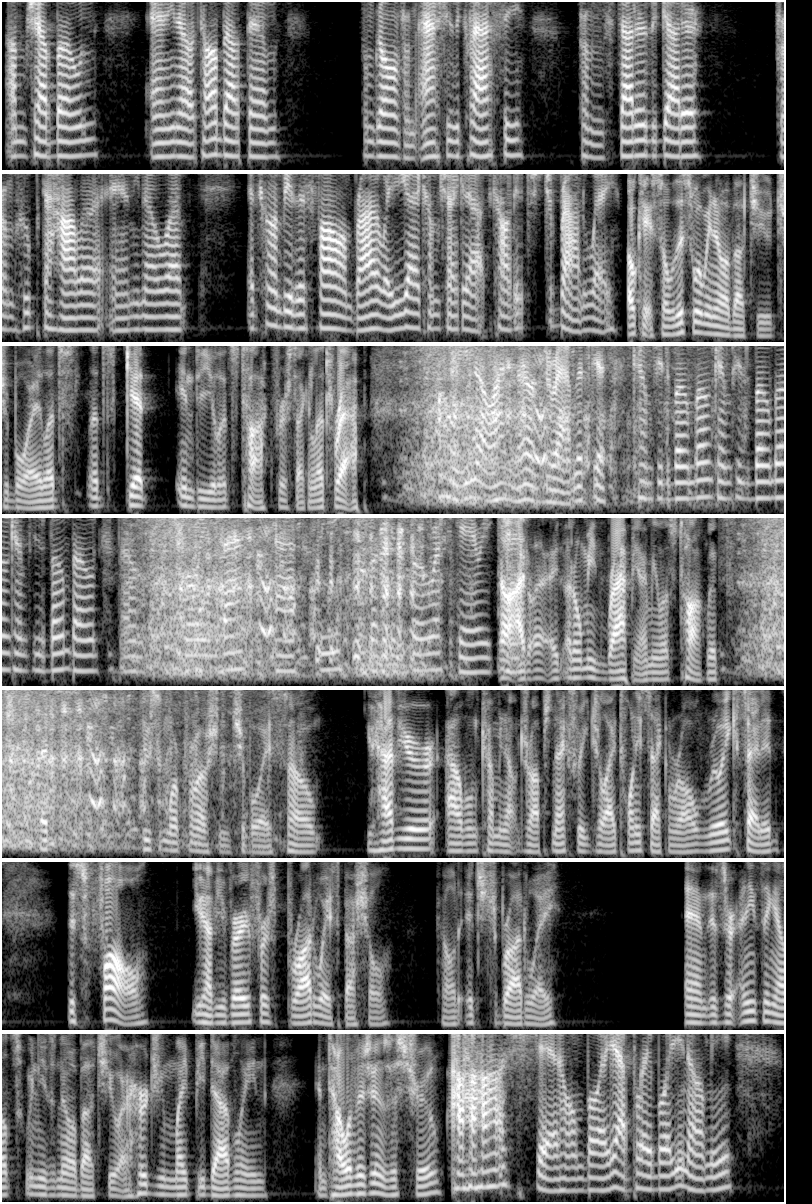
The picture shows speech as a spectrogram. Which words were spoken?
um I'm Chub Bone. And, you know, it's all about them from going from ashy to classy, from stutter to gutter, from hoop to holler. And, you know what? It's going to be this fall on Broadway. You got to come check it out. It's called It's to Broadway. Okay, so this is what we know about you, Chaboy. Let's let's get into you. Let's talk for a second. Let's rap. Oh, you know, I love to rap. Let's get come to the bone bone, come to the bone bone, come to the bone bone. Bone, Chaboy in the back. Uh, we looking for a scary kid. No, I, don't- I, I don't mean rapping. I mean let's talk. Let's let's do some more promotion, Chaboy. So you have your album coming out, drops next week, July 22nd. We're all really excited. This fall, you have your very first Broadway special called It's to Broadway. And is there anything else we need to know about you? I heard you might be dabbling in television. Is this true? Ah, shit, homeboy. Yeah, Playboy, you know me.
